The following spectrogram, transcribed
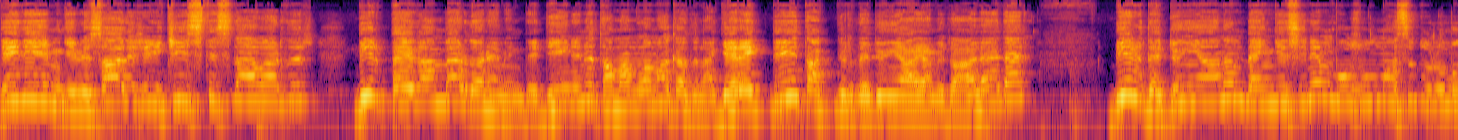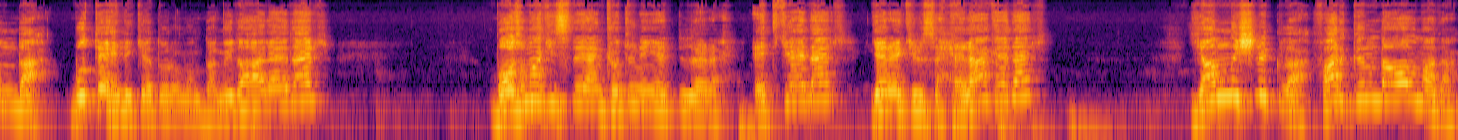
Dediğim gibi sadece iki istisna vardır. Bir peygamber döneminde dinini tamamlamak adına gerektiği takdirde dünyaya müdahale eder. Bir de dünyanın dengesinin bozulması durumunda, bu tehlike durumunda müdahale eder. Bozmak isteyen kötü niyetlilere etki eder, gerekirse helak eder. Yanlışlıkla, farkında olmadan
